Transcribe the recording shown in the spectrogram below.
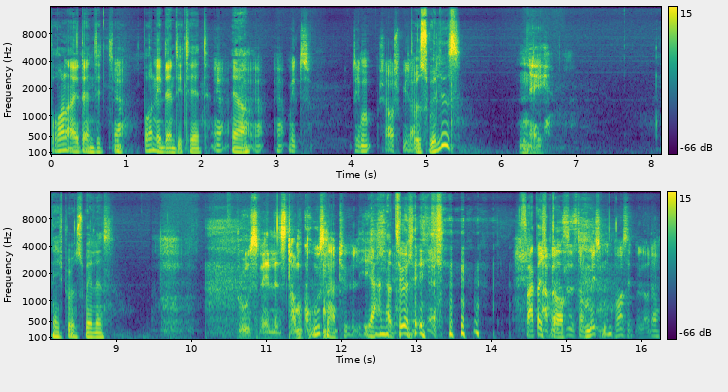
Born Identity. Ja. Born Identität. Ja, Ja. ja, ja, mit dem Schauspieler. Bruce Willis? Nee. Nicht Bruce Willis. Bruce Willis, Tom Cruise natürlich. Ja, natürlich. Sag ich Aber doch. das ist doch Mission Impossible, oder?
